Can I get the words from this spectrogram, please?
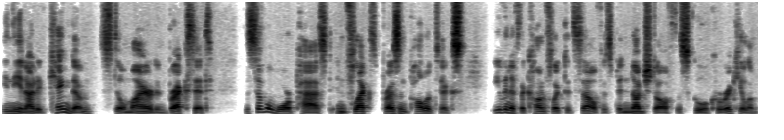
In the United Kingdom, still mired in Brexit, the Civil War past inflects present politics, even if the conflict itself has been nudged off the school curriculum.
